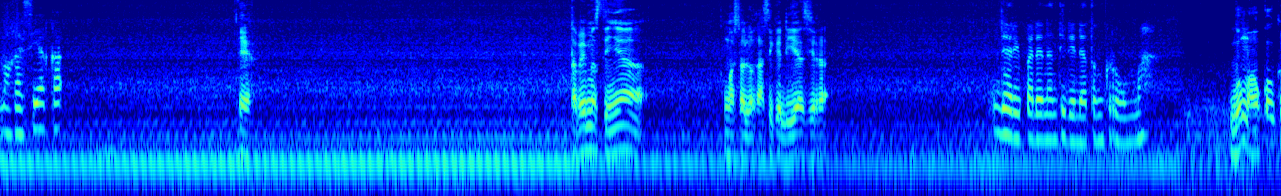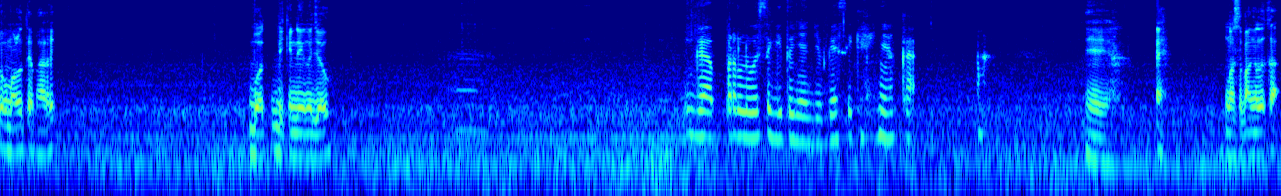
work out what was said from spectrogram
Makasih ya, Kak. Iya. Tapi mestinya nggak usah lo kasih ke dia sih, Ra. Daripada nanti dia datang ke rumah. Gue mau kok ke rumah lu tiap hari. Buat bikin dia ngejauh. Nggak perlu segitunya juga sih kayaknya, Kak. Iya, iya. Eh, nggak usah panggil Kak.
